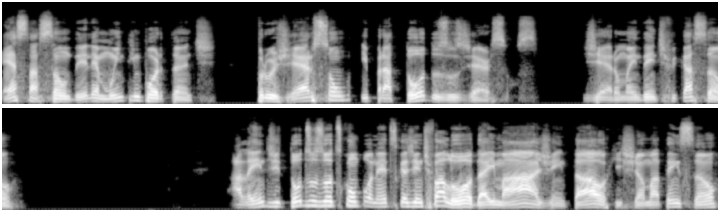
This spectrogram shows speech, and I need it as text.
essa ação dele é muito importante para o Gerson e para todos os Gersons. Gera uma identificação. Além de todos os outros componentes que a gente falou, da imagem e tal, que chama a atenção.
